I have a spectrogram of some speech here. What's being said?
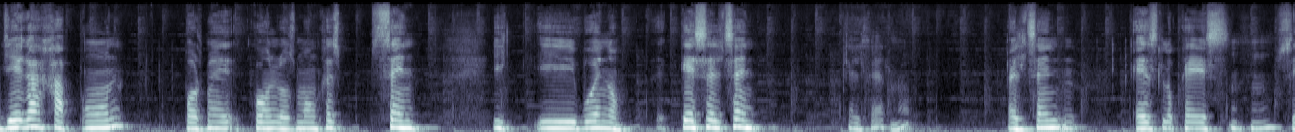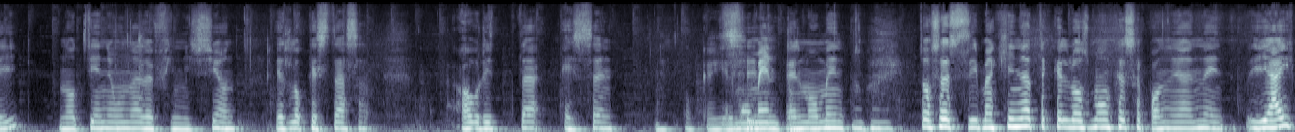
Llega a Japón por con los monjes Zen. Y, y, bueno, ¿qué es el Zen? El ser, ¿no? El Zen es lo que es, ¿sí? No tiene una definición es lo que estás ahorita es en el momento. El momento. Entonces, imagínate que los monjes se ponen en, y hay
